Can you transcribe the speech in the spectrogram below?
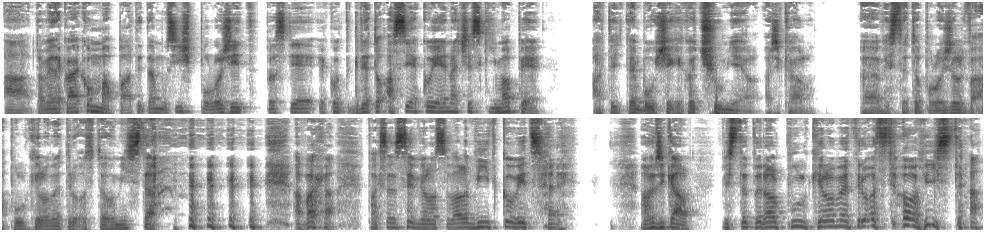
A tam je taková jako mapa, ty tam musíš položit prostě, jako, kde to asi jako je na český mapě. A teď ten bouček jako čuměl a říkal, e, vy jste to položil dva a půl kilometru od toho místa. a bacha, pak jsem si vylosoval Vítkovice. A on říkal, vy jste to dal půl kilometru od toho místa.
